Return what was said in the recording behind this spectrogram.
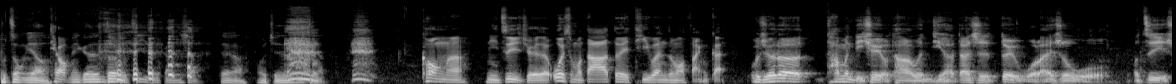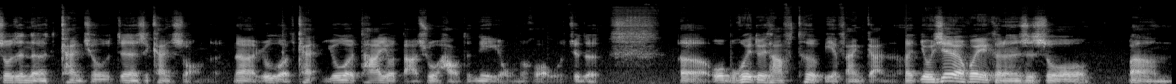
不重要，跳每个人都有自己的感想。对啊，我觉得是这样。控呢？你自己觉得为什么大家对 T One 这么反感？我觉得他们的确有他的问题啊，但是对我来说，我我自己说真的，看球真的是看爽的。那如果看，如果他有打出好的内容的话，我觉得，呃，我不会对他特别反感了。呃，有些人会可能是说，嗯。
